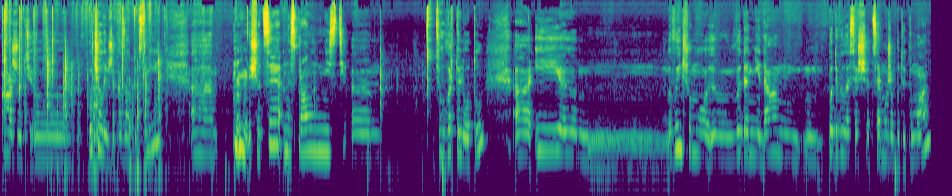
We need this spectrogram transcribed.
кажуть, е, почали вже казати в СМІ, е, що це несправність е, цього вертольоту. І е, в іншому виданні да, подивилася, що це може бути туман.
